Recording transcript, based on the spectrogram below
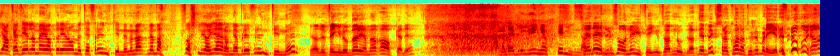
Jag, kan till och med operera om mig till fruntimmer, men, men vad, vad skulle jag göra om jag blev fruntimmer? Ja, du fick nog börja med att raka det. Ja, men det blir ju ingen skillnad. Sen är du så nyfiken så hade du nog dragit ner byxorna och kollat hur det blev, det tror jag.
